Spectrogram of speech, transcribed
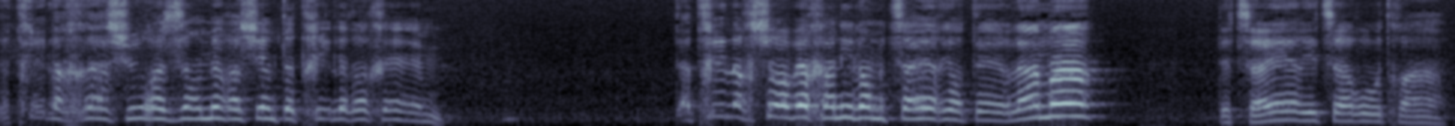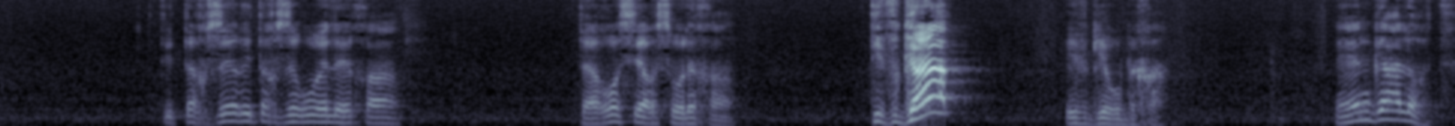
תתחיל אחרי השיעור הזה, אומר השם, תתחיל לרחם. תתחיל לחשוב איך אני לא מצער יותר. למה? תצער, יצערו אותך. תתאכזר, יתאכזרו אליך. תהרוס, יהרסו לך. תפגע, יפגעו בך. אין גלות.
